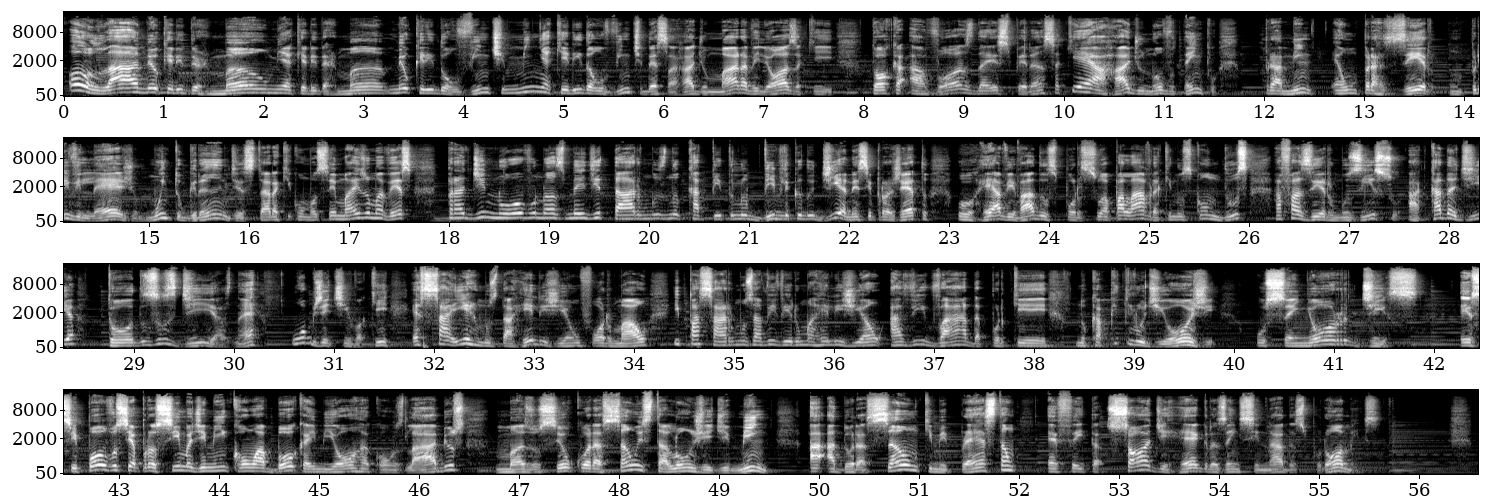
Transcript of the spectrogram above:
Olá, meu querido irmão, minha querida irmã, meu querido ouvinte, minha querida ouvinte dessa rádio maravilhosa que toca a voz da esperança, que é a Rádio Novo Tempo. Para mim é um prazer, um privilégio muito grande estar aqui com você mais uma vez para de novo nós meditarmos no capítulo bíblico do dia nesse projeto O Reavivados por Sua Palavra, que nos conduz a fazermos isso a cada dia, todos os dias, né? O objetivo aqui é sairmos da religião formal e passarmos a viver uma religião avivada, porque no capítulo de hoje o Senhor diz: esse povo se aproxima de mim com a boca e me honra com os lábios, mas o seu coração está longe de mim. A adoração que me prestam é feita só de regras ensinadas por homens.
